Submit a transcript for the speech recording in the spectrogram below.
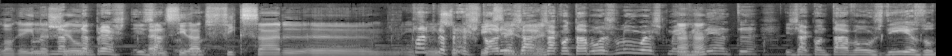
Logo aí nasceu na, na a necessidade de fixar. Uh, enfim, claro que na pré-história já, é? já contavam as luas, como é uh -huh. evidente, e já contavam os dias, o,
